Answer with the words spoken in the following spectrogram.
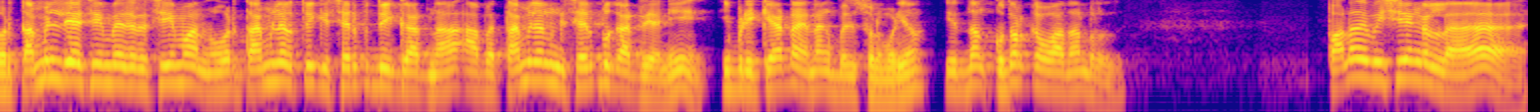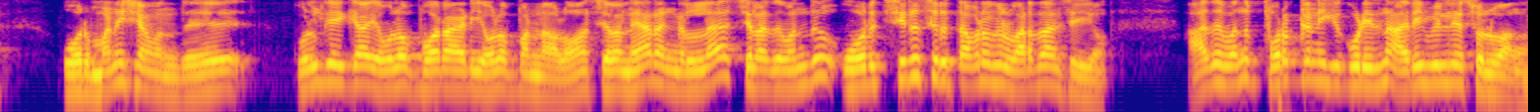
ஒரு தமிழ் தேசியம் பேசுகிற சீமான் ஒரு தமிழர் தூக்கி செருப்பு தூக்கி காட்டினா அப்போ தமிழனுக்கு செருப்பு காட்டுறியா நீ? இப்படி கேட்டால் என்னங்க பதில் சொல்ல முடியும்? இதுதான் குதர்க்கவாதான்றது பல விஷயங்களில் ஒரு மனுஷன் வந்து கொள்கைக்காக எவ்வளோ போராடி எவ்வளோ பண்ணாலும் சில நேரங்களில் சிலது வந்து ஒரு சிறு சிறு தவறுகள் வரதான் செய்யும். அது வந்து புறக்கணிக்கக்கூடியதுன்னு அறிவிலே சொல்லுவாங்க.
